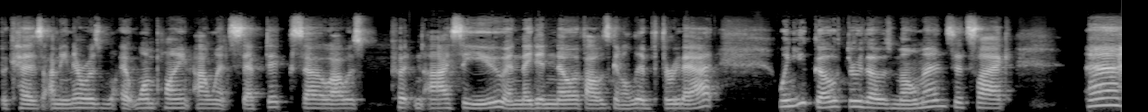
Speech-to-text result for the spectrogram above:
because I mean there was at one point I went septic so I was put in ICU and they didn't know if I was going to live through that. When you go through those moments it's like uh,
